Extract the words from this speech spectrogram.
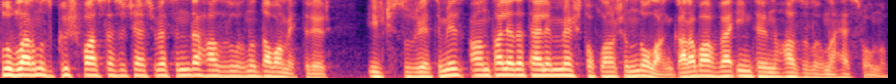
Klublarımız qış fasiləsi çərçivəsində hazırlığını davam etdirir. İlk sujetimiz Antalyada təlim məşq toplanışında olan Qarabağ və Interin hazırlığına həsr olunub.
